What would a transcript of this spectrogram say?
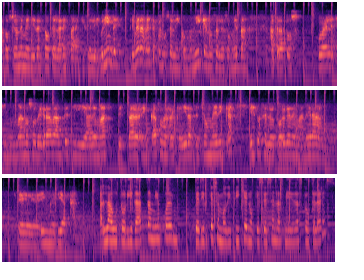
adopción de medidas cautelares para que se les brinde. Primeramente, pues no se le incomunique, no se le someta a tratos crueles, inhumanos o degradantes y además de estar en caso de requerir atención médica, esta se le otorgue de manera eh, inmediata. ¿La autoridad también puede pedir que se modifiquen o que cesen las medidas cautelares?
